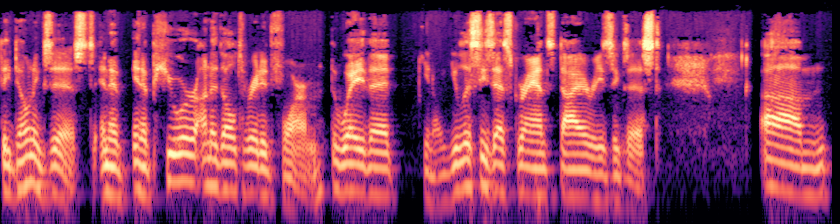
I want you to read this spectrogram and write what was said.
they don't exist in a, in a pure, unadulterated form, the way that you know Ulysses S. Grant's diaries exist. Um,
